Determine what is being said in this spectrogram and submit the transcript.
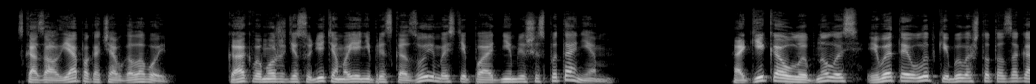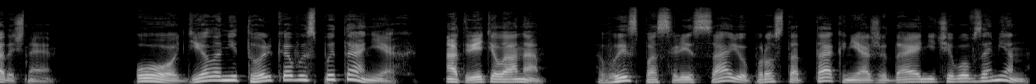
— сказал я, покачав головой. «Как вы можете судить о моей непредсказуемости по одним лишь испытаниям?» Акика улыбнулась, и в этой улыбке было что-то загадочное. «О, дело не только в испытаниях», — ответила она. «Вы спасли Саю просто так, не ожидая ничего взамен.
